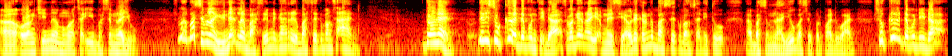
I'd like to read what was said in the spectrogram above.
uh, orang Cina menguasai bahasa Melayu. Sebab bahasa Melayu ini adalah bahasa negara, bahasa kebangsaan. Ya. Betul kan? Jadi suka ataupun tidak sebagai rakyat Malaysia oleh kerana bahasa kebangsaan itu uh, bahasa Melayu, bahasa perpaduan, suka ataupun tidak,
